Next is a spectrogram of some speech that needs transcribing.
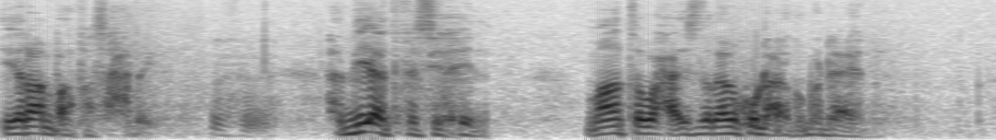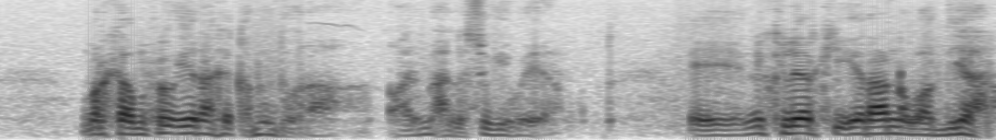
iran baa fasaxday. Haddii aad fasixin maanta waxa israa'iil ku dhacay kuma dhaceen marka muxuu iran ka qaban doonaa? Arrimaha la sugay weeyaan. Nuclearkii iranna waa diyaar.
